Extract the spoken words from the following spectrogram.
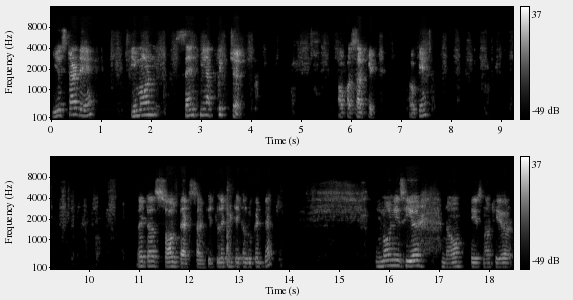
Yesterday Imon sent me a picture of a circuit okay? Let us solve that circuit. Let me take a look at that. Imon is here. No he is not here.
